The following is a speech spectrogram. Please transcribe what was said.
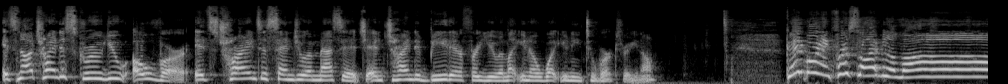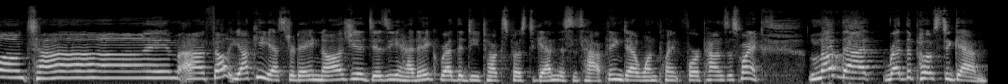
It's not trying to screw you over. It's trying to send you a message and trying to be there for you and let you know what you need to work through, you know? Good morning. First live in a long time. Uh, felt yucky yesterday. Nausea, dizzy, headache. Read the detox post again. This is happening. Down 1.4 pounds this morning. Love that. Read the post again.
